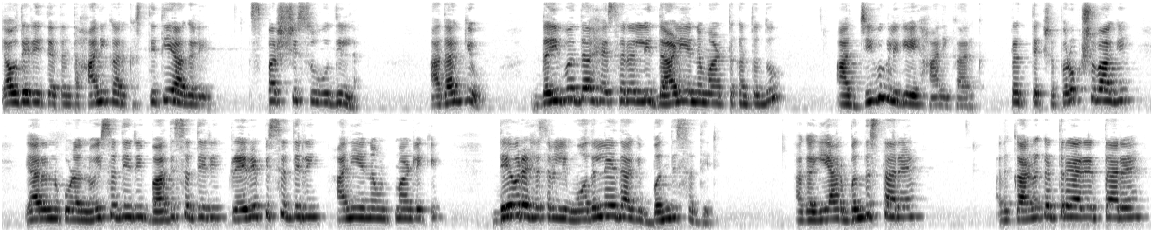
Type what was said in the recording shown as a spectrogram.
ಯಾವುದೇ ರೀತಿಯಾದಂಥ ಹಾನಿಕಾರಕ ಸ್ಥಿತಿಯಾಗಲಿ ಸ್ಪರ್ಶಿಸುವುದಿಲ್ಲ. ಆದಾಗ್ಯೂ ದೈವದ ಹೆಸರಲ್ಲಿ ದಾಳಿಯನ್ನು ಮಾಡ್ತಕ್ಕಂಥದ್ದು ಆ ಜೀವಗಳಿಗೆ ಹಾನಿಕಾರಕ. ಪ್ರತ್ಯಕ್ಷ ಪರೋಕ್ಷವಾಗಿ ಯಾರನ್ನು ಕೂಡ ನೋಯಿಸದಿರಿ, ಬಾಧಿಸದಿರಿ, ಪ್ರೇರೇಪಿಸದಿರಿ, ಹಾನಿಯನ್ನು ಉಂಟು ಮಾಡಲಿಕ್ಕೆ ದೇವರ ಹೆಸರಲ್ಲಿ ಮೊದಲನೇದಾಗಿ ಬಂಧಿಸದಿರಿ. ಹಾಗಾಗಿ ಯಾರು ಬಂಧಿಸ್ತಾರೆ? ಅದಕ್ಕೆ ಕಾರಣಕರ್ತರು ಯಾರಿರ್ತಾರೆ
